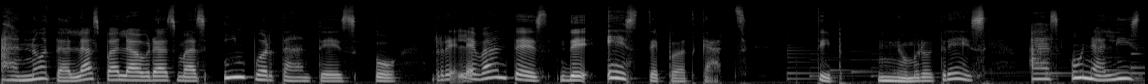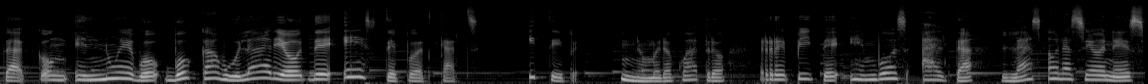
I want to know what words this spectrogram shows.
Anota las palabras más importantes o relevantes de este podcast. Tip número 3. Haz una lista con el nuevo vocabulario de este podcast. Y tip número 4. Repite en voz alta las oraciones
